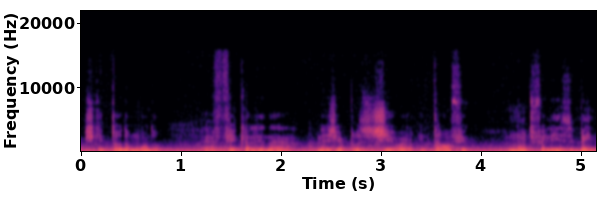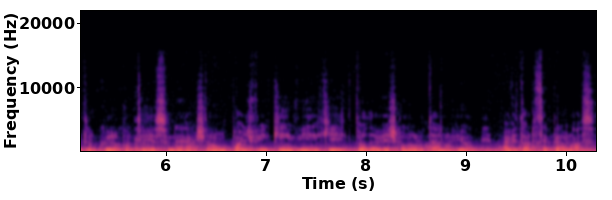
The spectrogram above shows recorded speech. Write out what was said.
Acho que todo mundo é, fica ali na energia positiva. Então eu fico muito feliz e bem tranquilo quanto isso, né? Acho que não pode vir quem vir aqui que toda vez quando eu lutar no Rio, a vitória sempre é nossa.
